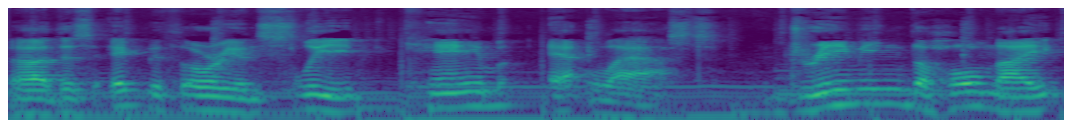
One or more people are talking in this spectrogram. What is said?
Uh, this ichthyosaurian sleep came at last, dreaming the whole night.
